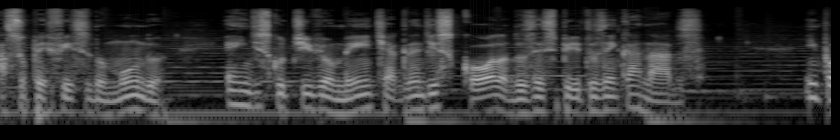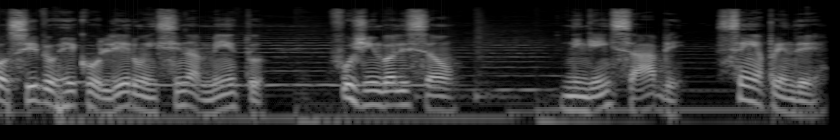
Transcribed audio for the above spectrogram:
A superfície do mundo é indiscutivelmente a grande escola dos espíritos encarnados. Impossível recolher o ensinamento fugindo à lição. Ninguém sabe sem aprender.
